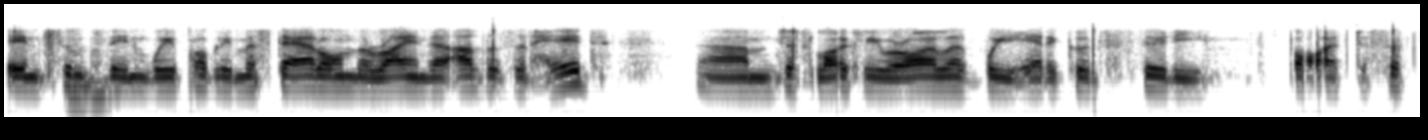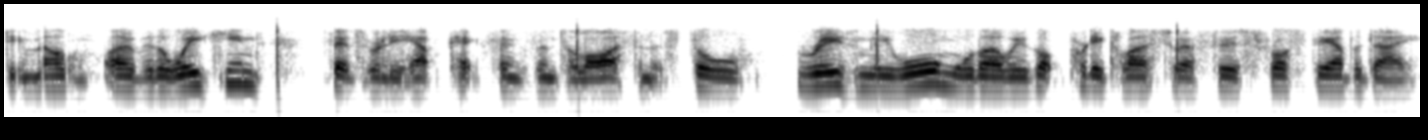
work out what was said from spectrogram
and since then we've probably missed out on the rain that others had had. Um, just locally where I live, we had a good 35 to 50 mil over the weekend. That's really helped kick things into life, and it's still reasonably warm, although we got pretty close to our first frost the other day.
